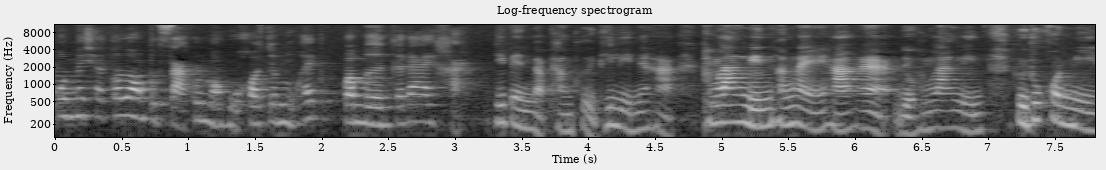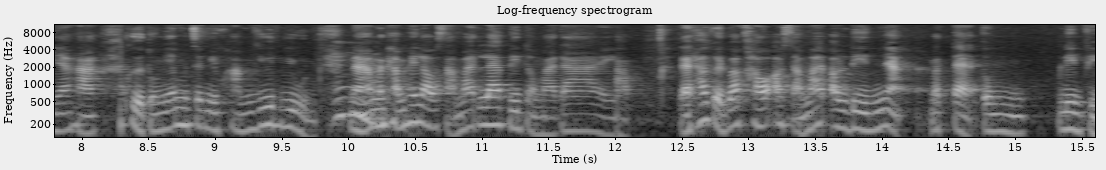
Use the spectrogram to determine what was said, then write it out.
พูดไม่ชัดก็ลองปรึกษาคุณหมอหูคอจมูกให้ประเมินก็ได้ค่ะ ที่เป็นแบบพังผืดที่ลิ้นเนี่ยค่ะข้างล่างลิ้นข้างในนะคะอ่าอยู่ข้างล่างลิ้นคือทุกคนมีนะคะผืดตรงเนี้ยมันจะมีความยืดหยุ่นนะอืมมันทำให้เราสามารถแลบลิ้นออกมาได้ครับแต่ถ้าเกิดว่าเขาเอาสามารถเอาลิ้นเนี่ยมาแตะตรงริมฝี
